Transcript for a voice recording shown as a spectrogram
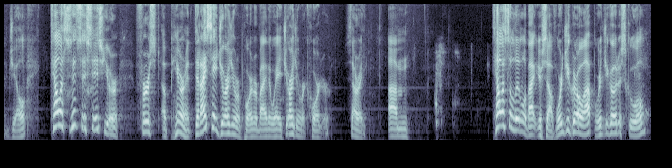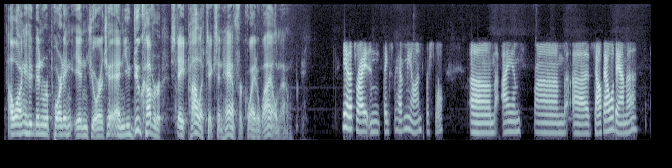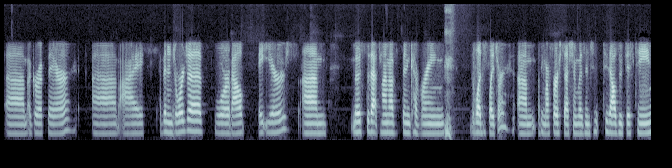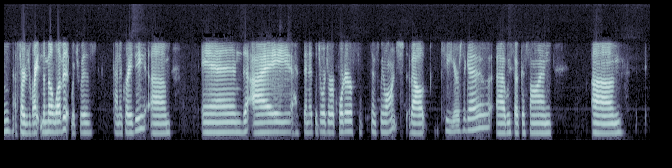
Jill. Tell us, since this is your first appearance, did I say Georgia Reporter, by the way? Georgia Recorder. Sorry. Um, tell us a little about yourself. Where'd you grow up? Where'd you go to school? How long have you been reporting in Georgia? And you do cover state politics and have for quite a while now. Yeah, that's right. And thanks for having me on, first of all. Um, I am from uh, South Alabama. Um, I grew up there. Um, I have been in Georgia for about eight years. Um, most of that time, I've been covering the legislature. Um, I think my first session was in t- 2015. I started right in the middle of it, which was kind of crazy. Um, and I have been at the Georgia Recorder since we launched about two years ago. Uh, we focus on, um,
